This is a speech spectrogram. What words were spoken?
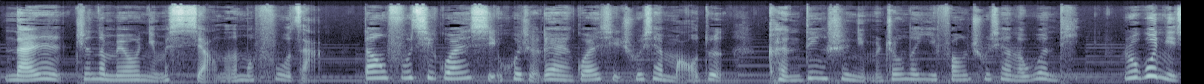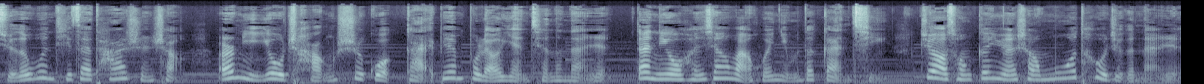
男人真的没有你们想的那么复杂。当夫妻关系或者恋爱关系出现矛盾，肯定是你们中的一方出现了问题。如果你觉得问题在他身上，而你又尝试过改变不了眼前的男人，但你又很想挽回你们的感情，就要从根源上摸透这个男人，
